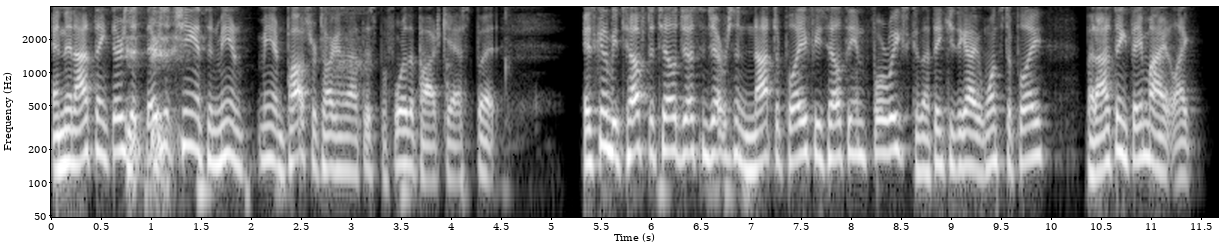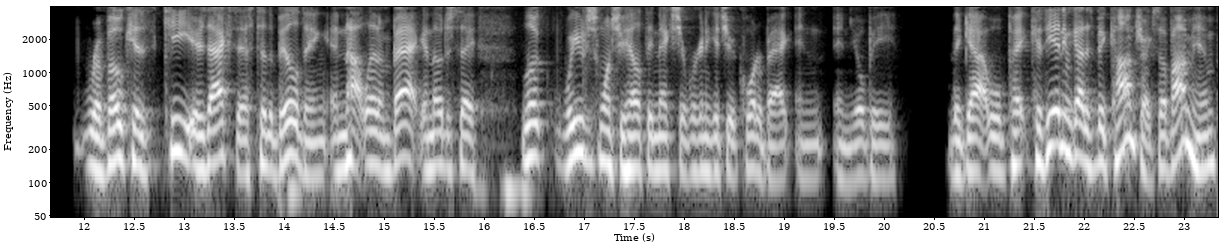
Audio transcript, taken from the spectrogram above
And then I think there's a there's a chance, and me and me and Pops were talking about this before the podcast, but it's going to be tough to tell Justin Jefferson not to play if he's healthy in four weeks because I think he's a guy who wants to play. But I think they might like revoke his key, his access to the building, and not let him back. And they'll just say, "Look, we just want you healthy next year. We're going to get you a quarterback, and and you'll be the guy. We'll pay because he hadn't even got his big contract. So if I'm him,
